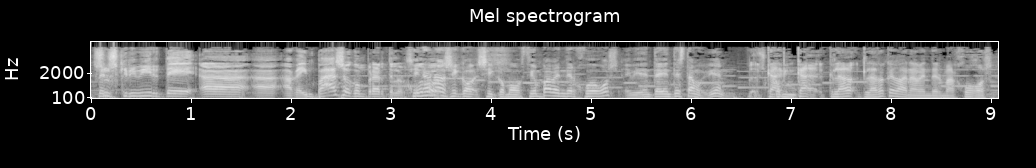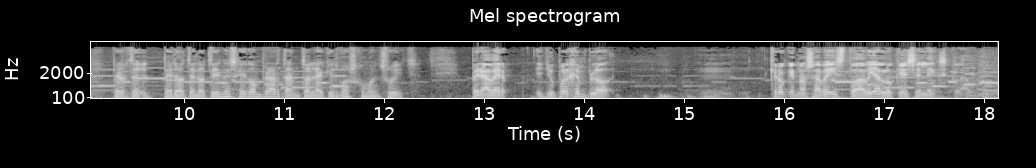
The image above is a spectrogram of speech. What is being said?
suscribirte a, a- a Game Pass o comprarte los Sí, no, juegos. no, si, co- si como opción para vender juegos, evidentemente está muy bien. Pues Ca- como- ca- claro, claro que van a vender más juegos, pero te, pero te lo tienes que comprar tanto en la Xbox como en Switch. Pero a ver, yo por ejemplo, creo que no sabéis todavía lo que es el xCloud.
